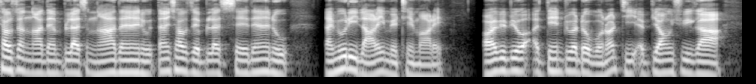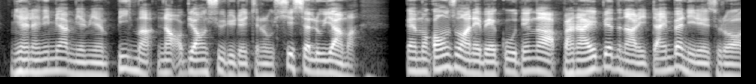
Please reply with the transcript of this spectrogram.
65တန်း plus 5တန်းတို့တန်း60 plus 10တန်းတို့ဒါမျိုးတွေလာလိမ့်မယ်ထင်ပါတယ်ဘာပဲပြောအသင်းတွက်တော့ဗောနော်ဒီအပြောင်းရွှေ့ကမြန်နိုင်သမျှမြန်မြန်ပြီးမှနောက်အပြောင်းရွှေ့တွေကျွန်တော်ရှေ့ဆက်လို့ရမှာ ကံမကောင်းစွာနဲ့ပဲကိုအသင်းကဗန်နာရေးပြဿနာတွေတိုင်ပတ်နေတယ်ဆိုတော့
